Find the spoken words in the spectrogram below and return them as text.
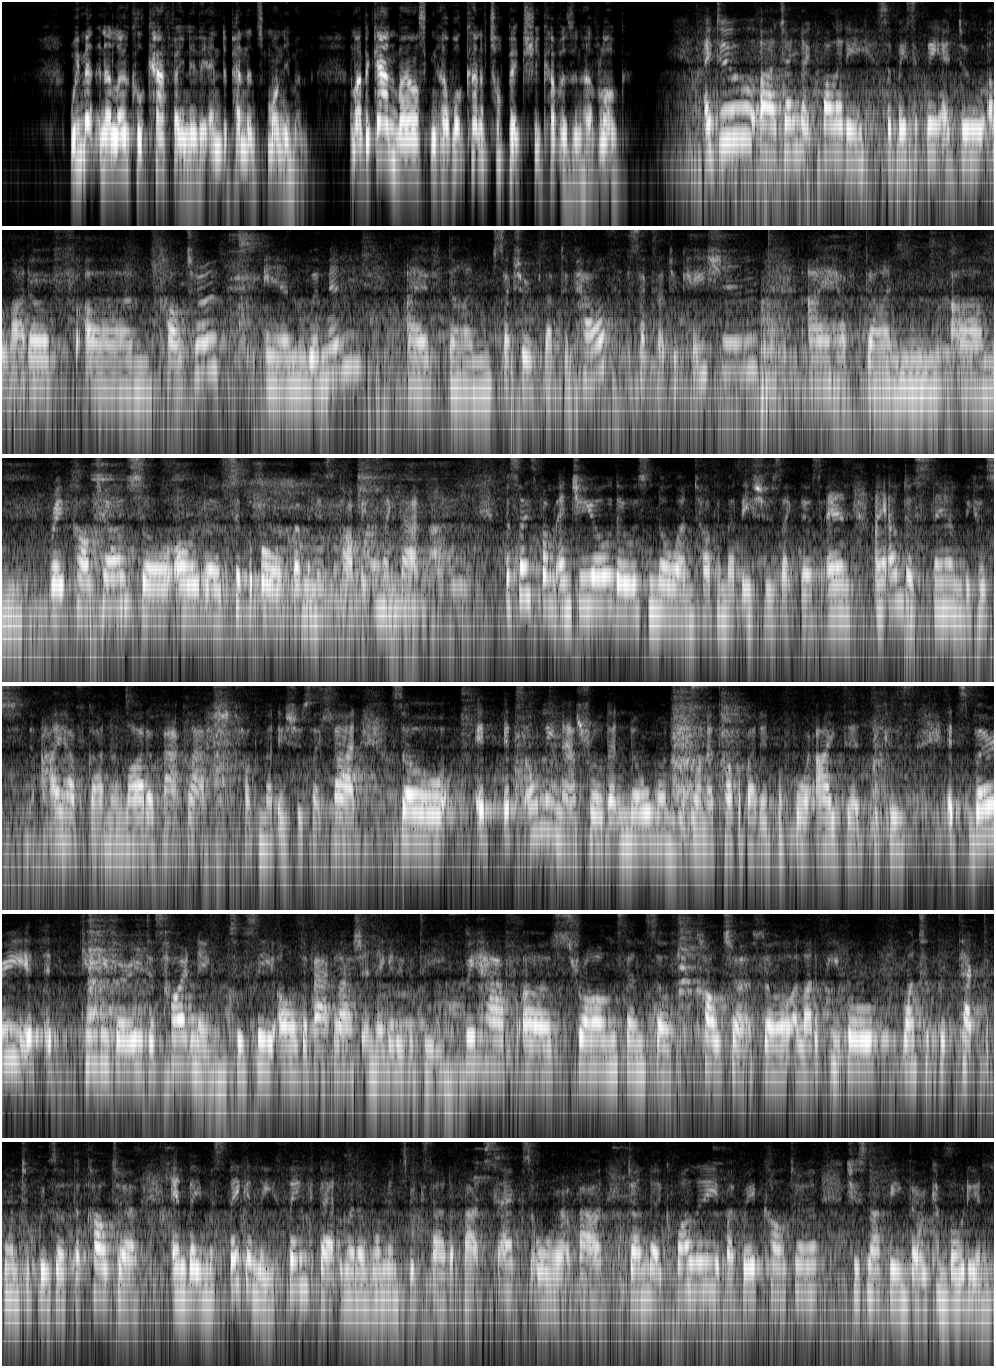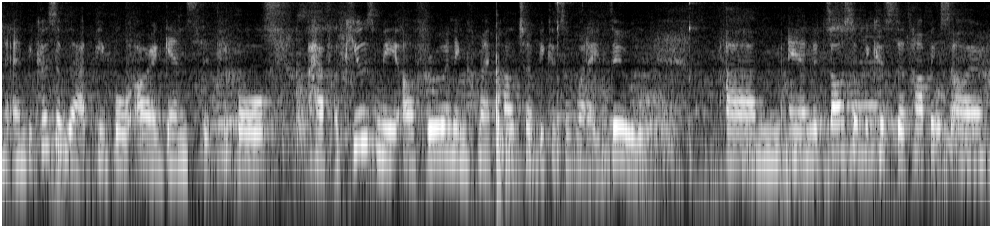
We met in a local cafe near the Independence Monument, and I began by asking her what kind of topics she covers in her vlog. I do uh, gender equality, so basically, I do a lot of um, culture and women. I've done sexual reproductive health, sex education, I have done um, rape culture, so all the typical feminist topics like that. Besides from NGO, there was no one talking about issues like this, and I understand because I have gotten a lot of backlash talking about issues like that. So it, it's only natural that no one would want to talk about it before I did because it's very it, it can be very disheartening to see all the backlash and negativity. We have a strong sense of culture, so a lot of people want to protect, want to preserve the culture, and they mistakenly think that when a woman speaks out about sex or about gender equality, about rape culture, she's not being very Cambodian, and because of that, people are against it. People have accused me of ruining my culture because of what I do. Um, and it's also because the topics are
